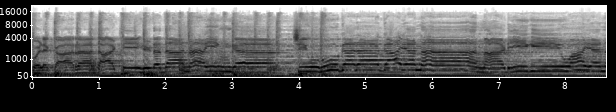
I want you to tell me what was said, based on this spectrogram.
ಕೊಳೆಕಾರ ದಾಟಿ ಹಿಡದಾನ ಹಿಂಗ ಚಿವುಗರ ಗಾಯನ ನಾಡಿಗಿ ವಾಯನ.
